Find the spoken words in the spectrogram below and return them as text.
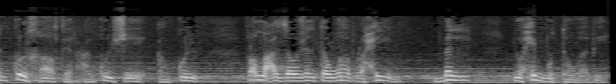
عن كل خاطر عن كل شيء عن كل فالله عز وجل تواب رحيم. بل يحب التوابين.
